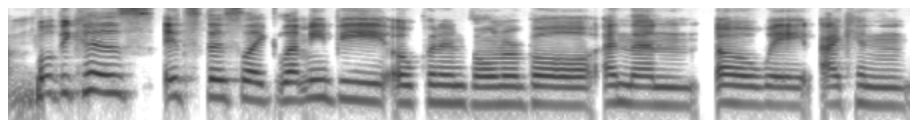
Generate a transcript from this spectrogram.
um, Well, because it's this like, let me be open and vulnerable, and then, oh, wait, I can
